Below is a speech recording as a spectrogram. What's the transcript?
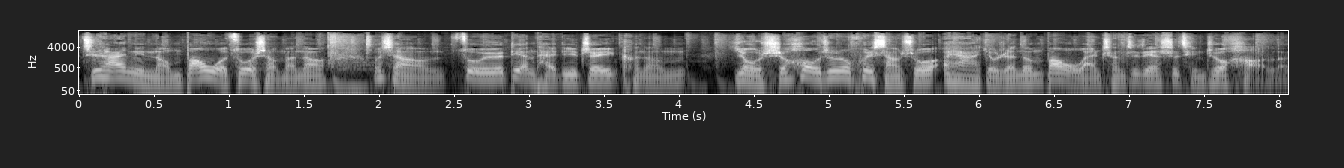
接下来你能帮我做什么呢？我想作为一个电台 DJ，可能有时候就是会想说，哎呀，有人能帮我完成这件事情就好了。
